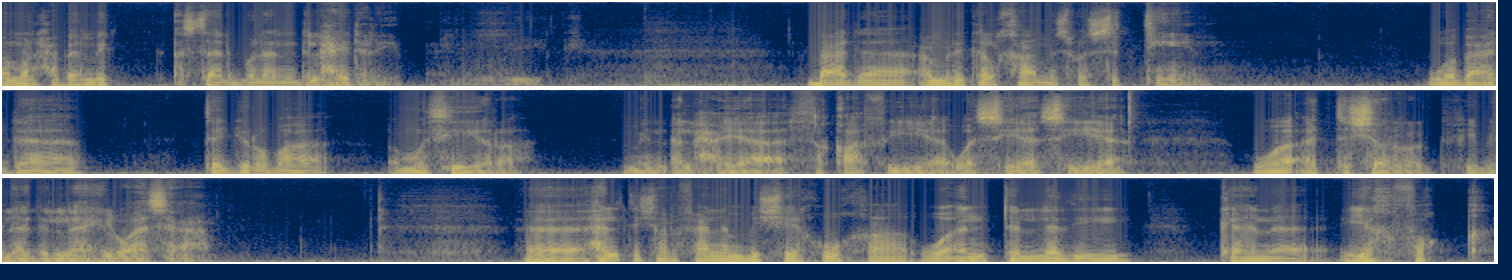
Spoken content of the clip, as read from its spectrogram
ومرحبا بك أستاذ بولند الحيدري. بعد عمرك الخامس والستين وبعد تجربة مثيرة من الحياة الثقافية والسياسية والتشرد في بلاد الله الواسعة آه، هل تشعر فعلا بالشيخوخة وأنت الذي كان يخفق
